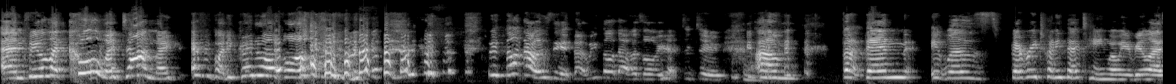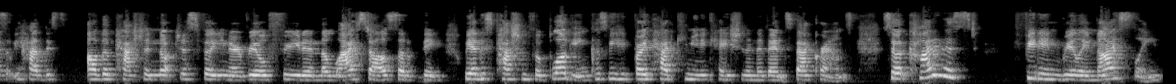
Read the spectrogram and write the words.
and we were like cool we're done like everybody go to our blog we thought that was it but we thought that was all we had to do um, but then it was February 2013 when we realized that we had this other passion, not just for, you know, real food and the lifestyle sort of thing. We had this passion for blogging because we both had communication and events backgrounds. So it kind of just fit in really nicely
